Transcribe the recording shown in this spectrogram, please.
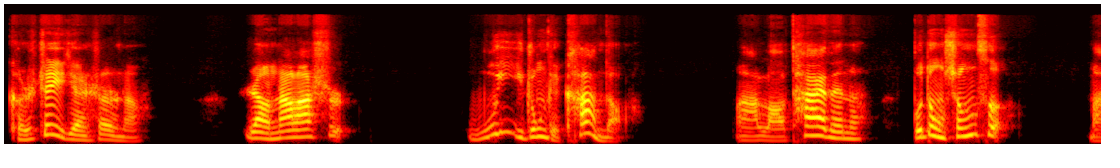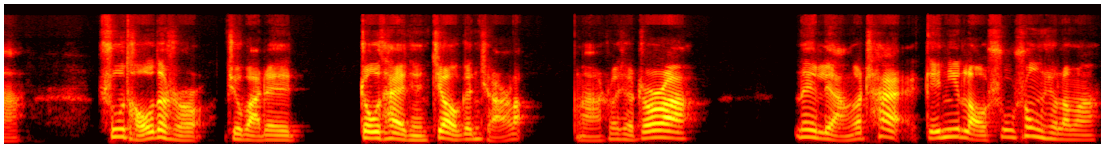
可是这件事呢，让那拉氏无意中给看到了。啊，老太太呢不动声色，啊，梳头的时候就把这周太监叫跟前了，啊，说小周啊。那两个菜给你老叔送去了吗？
